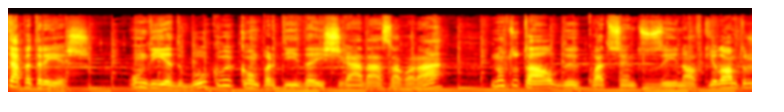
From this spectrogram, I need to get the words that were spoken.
Etapa 3. Um dia de bucle com partida e chegada a Zagorá, num total de 409 km,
